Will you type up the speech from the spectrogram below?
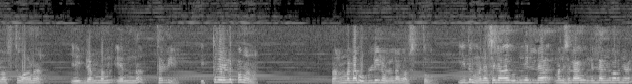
വസ്തുവാണ് ഈ ബ്രഹ്മം എന്ന് തെളിയും. ഇത്ര എളുപ്പമാണ്. നമ്മുടെ ഉള്ളിലുള്ള വസ്തു ഇത് മനസ്സിലാകുന്നില്ല മനസ്സിലാകുന്നില്ല എന്ന് പറഞ്ഞാൽ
